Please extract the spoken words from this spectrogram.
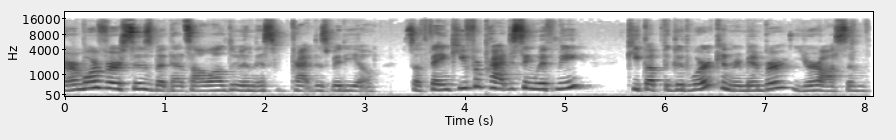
There are more verses, but that's all I'll do in this practice video. So thank you for practicing with me. Keep up the good work and remember, you're awesome.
